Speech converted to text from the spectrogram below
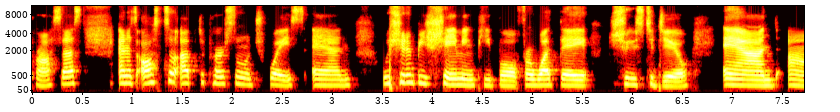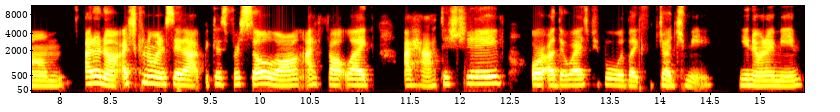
process and it's also up to personal choice and we shouldn't be shaming people for what they choose to do and um i don't know i just kind of want to say that because for so long i felt like i had to shave or otherwise people would like judge me you know what I mean?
